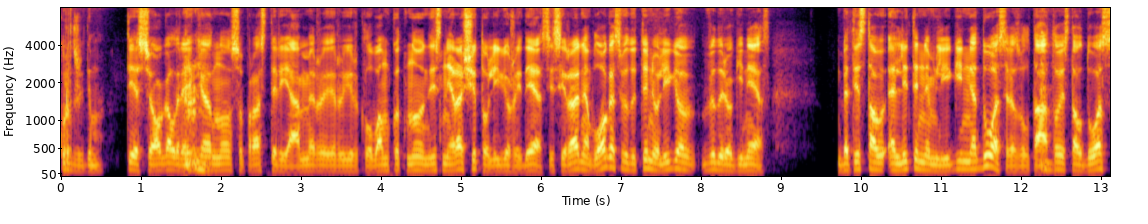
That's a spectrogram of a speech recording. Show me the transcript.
Kur žaidimą? Tiesiog gal reikia nu, suprasti ir jam, ir, ir, ir klubam, kad nu, jis nėra šito lygio žaidėjas. Jis yra neblogas vidutinio lygio vidurio gynėjas. Bet jis tau elitiniam lygiai neduos rezultato, jis tau duos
